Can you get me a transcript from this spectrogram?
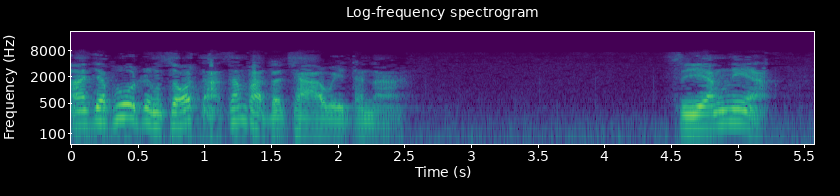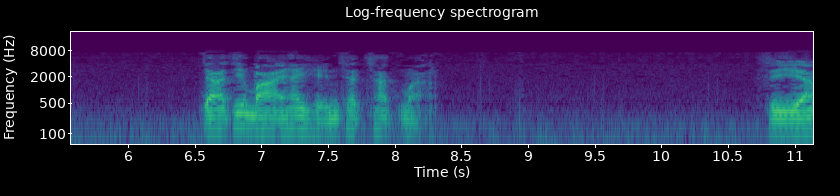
อาจจะพูดถึงโสตสัมผัสชาเวทนา เสียงเนี่ย จะอธิบายให้เห็นชัดๆว่า เสียง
